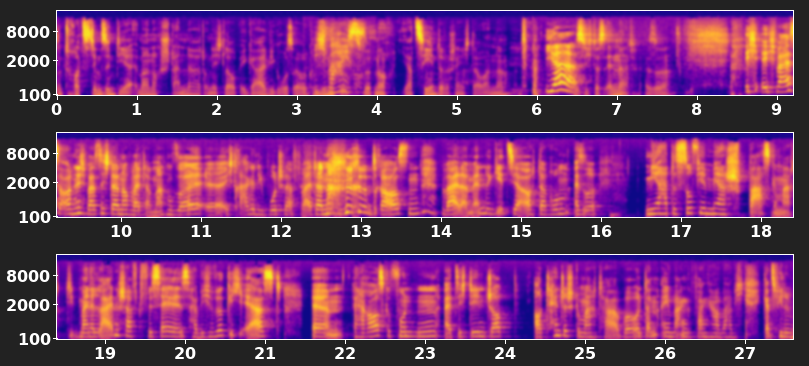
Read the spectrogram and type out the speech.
Und trotzdem sind die ja immer noch Standard und ich glaube, egal wie groß eure Community ist, es wird noch Jahrzehnte wahrscheinlich dauern, ne? Ja. Bis sich das ändert. Also. Ich, ich weiß auch nicht, was ich da noch weitermachen soll. Äh, ich trage die Botschaft weiter nach draußen, weil am Ende geht es ja auch darum, also mir hat es so viel mehr Spaß gemacht. Die, meine Leidenschaft für Sales habe ich wirklich erst ähm, herausgefunden, als ich den Job authentisch gemacht habe und dann eben angefangen habe, habe ich ganz viele,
